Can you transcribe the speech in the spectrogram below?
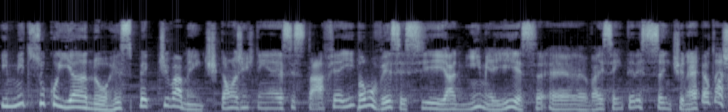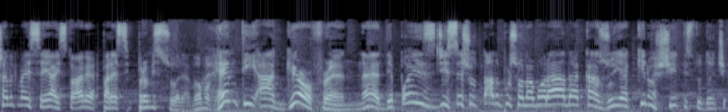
e Mitsuko Yano, respectivamente. Então a gente tem esse staff aí. Vamos ver se esse anime aí esse, é, vai ser interessante, né? Eu tô achando que vai ser. A história parece promissora. Vamos ver. Henti a Girlfriend, né? Depois de ser chutado por sua namorada, Kazuya Kinoshita, estudante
